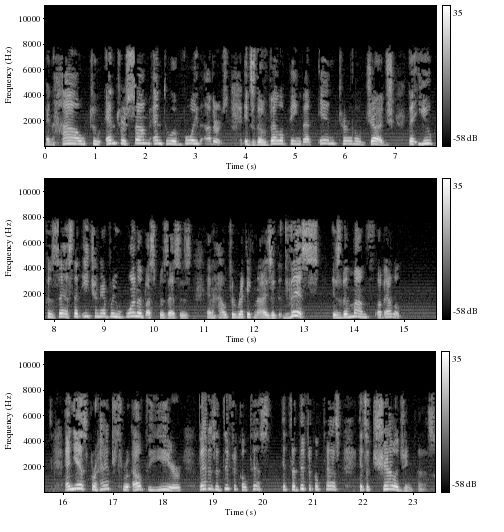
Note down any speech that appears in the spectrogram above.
and how to enter some and to avoid others. It's developing that internal judge that you possess, that each and every one of us possesses and how to recognize it. This is the month of Elul. And yes, perhaps throughout the year, that is a difficult test. It's a difficult task. It's a challenging task.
